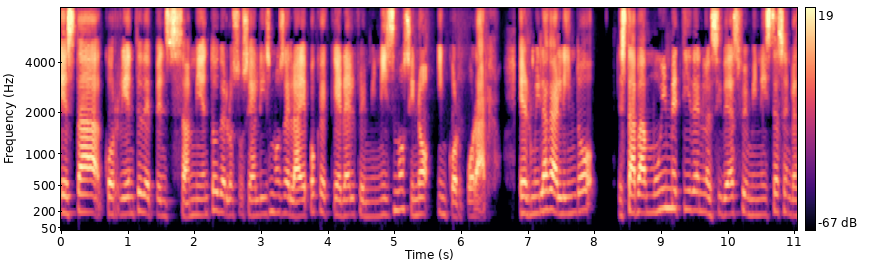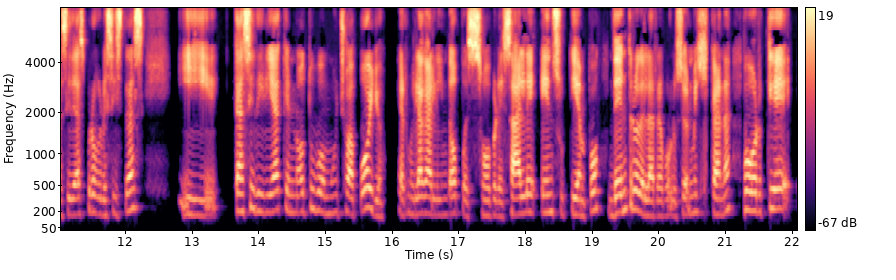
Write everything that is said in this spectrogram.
esta corriente de pensamiento de los socialismos de la época que era el feminismo, sino incorporarlo. Hermila Galindo estaba muy metida en las ideas feministas, en las ideas progresistas y casi diría que no tuvo mucho apoyo. Hermila Galindo pues sobresale en su tiempo dentro de la Revolución Mexicana porque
